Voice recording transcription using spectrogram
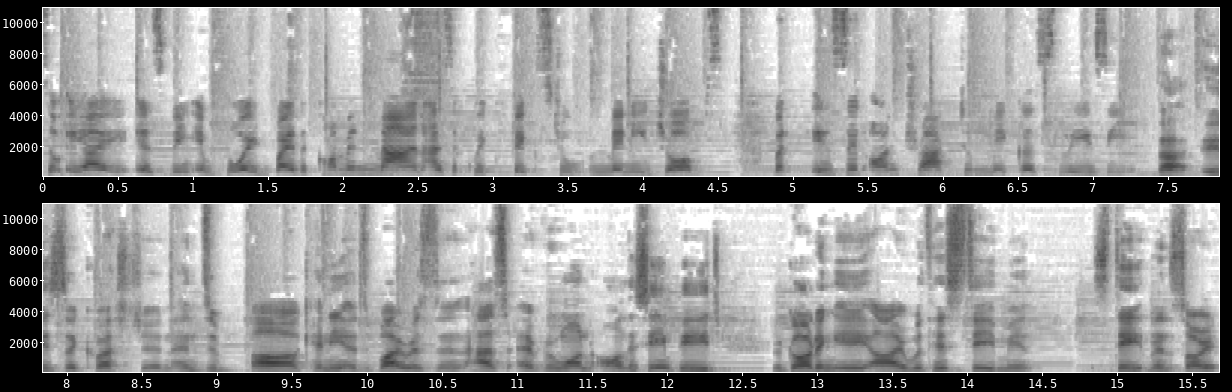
So, AI is being employed by the common man as a quick fix to many jobs. But is it on track to make us lazy? That is the question. And uh, Kenny, a Dubai resident, has everyone on the same page regarding AI with his statement. Statement, sorry.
